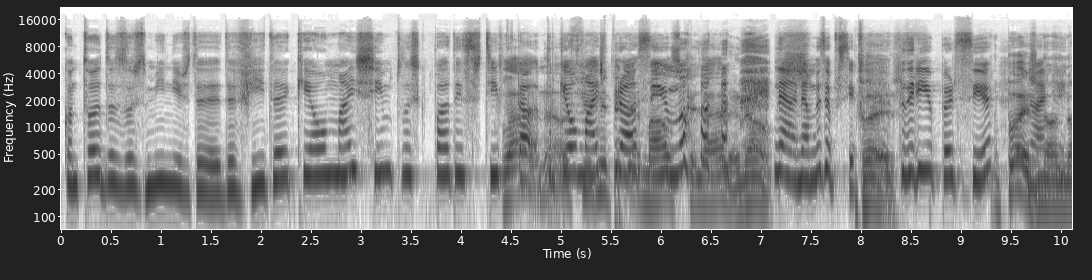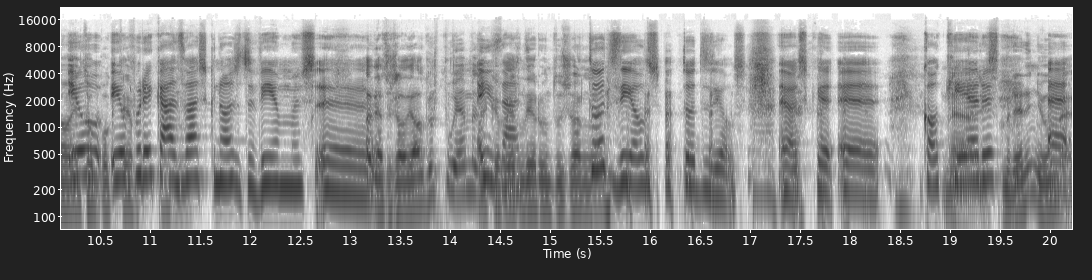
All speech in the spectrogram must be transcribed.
com todos os domínios da da vida, que é o mais simples que pode existir, porque- Claro, não, porque é o mais próximo. mal, se calhar, não. não, não, mas eu percebo. Poderia parecer. Pois, é? não, não, em eu, eu tempo. Por acaso, acho que nós devemos. eh, Aliás, eu já li alguns poemas, acabei Exato. de ler um do John Lennon. Todos eles, todos eles. Eu acho que eh, qualquer. Não, de maneira nenhuma. eh,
